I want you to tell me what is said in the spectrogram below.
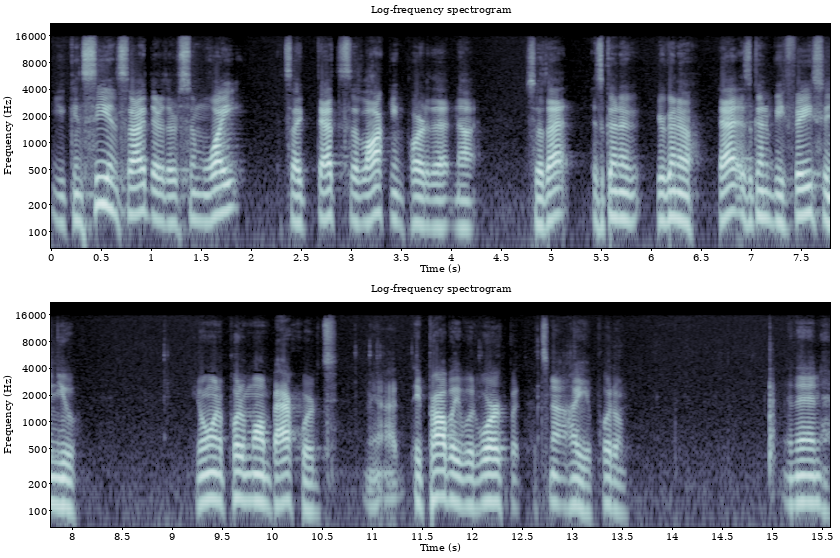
you can see inside there there's some white. It's like that's the locking part of that nut. So that is gonna you're gonna that is gonna be facing you. You don't want to put them on backwards. Mean, I, they probably would work, but that's not how you put them. And then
